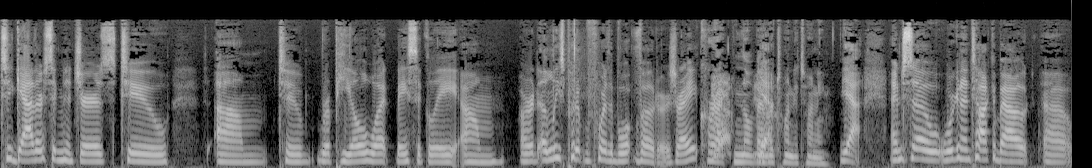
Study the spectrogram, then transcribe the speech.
to gather signatures to um, to repeal what basically, um, or at least put it before the voters, right? Correct, yeah. November yeah. 2020. Yeah, and so we're going to talk about uh,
